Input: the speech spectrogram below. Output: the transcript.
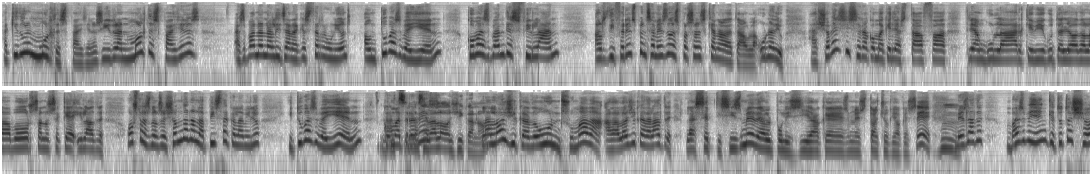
aquí duren moltes pàgines, o sigui, durant moltes pàgines es van analitzant aquestes reunions on tu vas veient com es van desfilant els diferents pensaments de les persones que han a la taula. Una diu, això a veure si serà com aquella estafa triangular que havia hagut allò de la borsa, no sé què, i l'altre, ostres, doncs això em dona la pista que la millor... I tu vas veient com La- a través... la seva lògica, no? La lògica d'un sumada a la lògica de l'altre, l'escepticisme del policia que és més totxo que jo que sé, mm. més l'altre, vas veient que tot això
